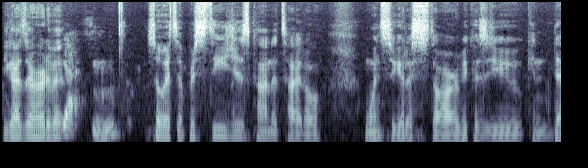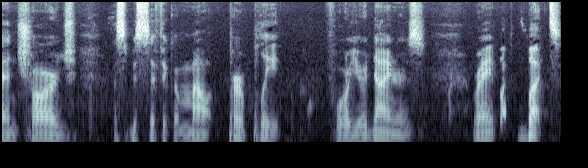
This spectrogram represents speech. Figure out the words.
You guys have heard of it? yes. So it's a prestigious kind of title once you get a star because you can then charge a specific amount per plate for your diners, right? But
